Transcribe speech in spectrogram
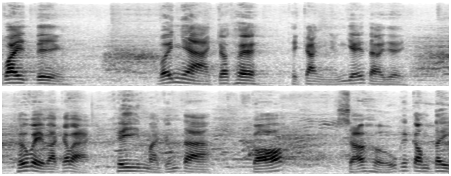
vay tiền với nhà cho thuê thì cần những giấy tờ gì? Thưa quý vị và các bạn, khi mà chúng ta có sở hữu cái công ty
